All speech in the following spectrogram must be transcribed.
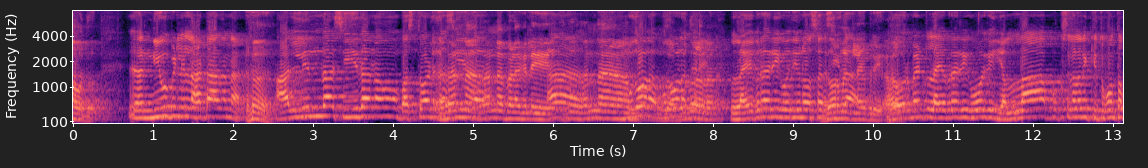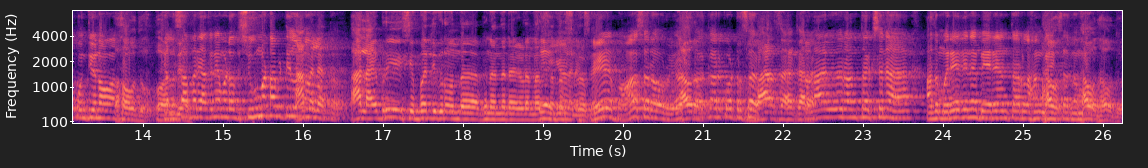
ಹೌದು. ನೀವು ಬಿಡ್ಲಿಲ್ಲ ಆಟ ಅದನ್ನ ಅಲ್ಲಿಂದ ಸೀದಾ ನಾವು ಬಸ್ ರನ್ನ ರನ್ನ ಬೆಳಗಲಿ. ಲೈಬ್ರರಿಗೆ ಹೋದಿವಿ ನಾವು ಸರ್ ಲೈಬ್ರರಿ. ಗೌರ್ಮೆಂಟ್ ಲೈಬ್ರರಿಗೆ ಹೋಗಿ ಎಲ್ಲಾ ಬುಕ್ಸ್ ಗಳನ್ನ ಕಿತ್ಕೊಂತ ಕುಂತೀವಿ ನಾವು. ಹೌದು. ಕೆಲಸ ಬರೀ ಅದನ್ನೇ ಮಾಡೋದು. ಸಿಗುಮಟ ಬಿಟ್ಟಿಲ್ಲ ಆಮೇಲೆ ಆ ಲೈಬ್ರರಿ ಸಿಬ್ಬಂದಿಗೂ ಒಂದು ಅಭಿನಂದನೆಗಳನ್ನ ಬಹಳ ಸರ್ ಅವರು. ಸಹಕಾರ ಕೊಟ್ರು ಸರ್. ಕಲಾವಿದರು ಅಂದ ತಕ್ಷಣ ಅದು ಮರ್ಯಾದೆನೇ ಬೇರೆ ಅಂತಾರಲ್ಲ ಹಂಗಾಗಿ ಸರ್ ಹೌದು ಹೌದು.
